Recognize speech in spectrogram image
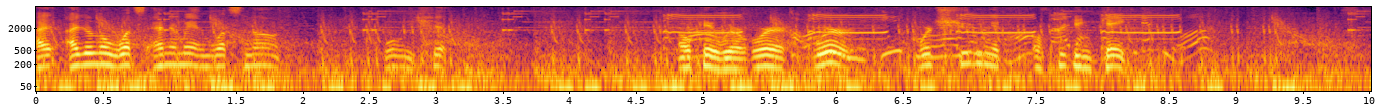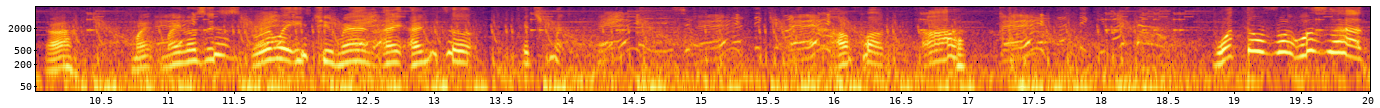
I I don't know what's anime and what's not. Holy shit. Okay, we're we're we're we're shooting a, a freaking cake. Ah, my my nose is really itchy, man. I I need to. It's my. Oh fuck! Ah. What the fuck was that?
